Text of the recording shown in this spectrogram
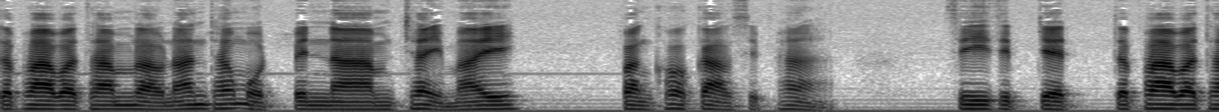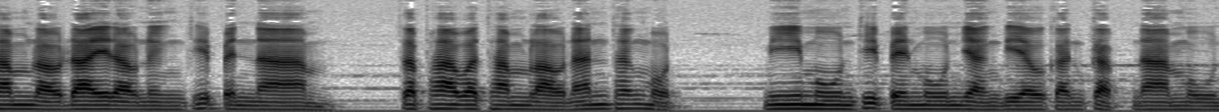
สภาวธรรมเหล่านั้นทั้งหมดเป็นนามใช่ไหม ฟังข้อ 95 47 สภาวธรรมเหล่าใดเหล่าหนึ่งที่เป็นนาม สภาวธรรมเหล่านั้นทั้งหมด มีมูลที่เป็นมูลอย่างเดียวกันกับนามมูล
